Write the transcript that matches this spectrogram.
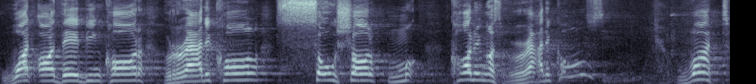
What are they being called? Radical, social, calling us radicals? What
